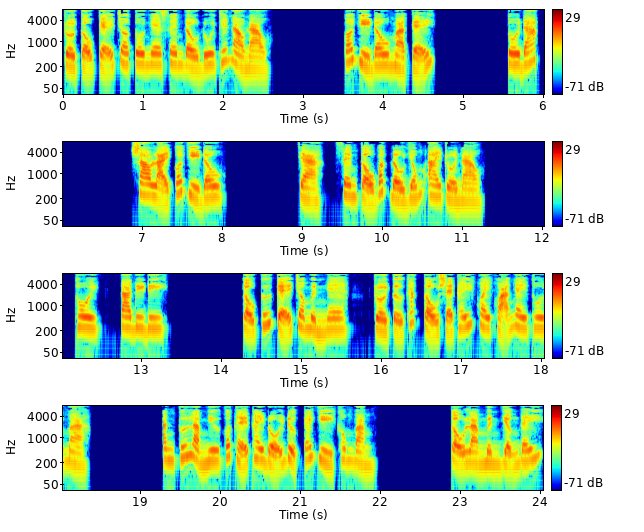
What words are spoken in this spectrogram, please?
rồi cậu kể cho tôi nghe xem đầu đuôi thế nào nào. Có gì đâu mà kể. Tôi đáp. Sao lại có gì đâu? Chà, xem cậu bắt đầu giống ai rồi nào. Thôi, ta đi đi. Cậu cứ kể cho mình nghe, rồi tự khắc cậu sẽ thấy khoai khỏa ngay thôi mà. Anh cứ làm như có thể thay đổi được cái gì không bằng. Cậu làm mình giận đấy.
